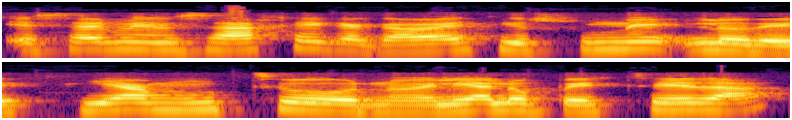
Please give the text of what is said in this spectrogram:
ese mensaje que acaba de decir Sune lo decía mucho Noelia López Cheda,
